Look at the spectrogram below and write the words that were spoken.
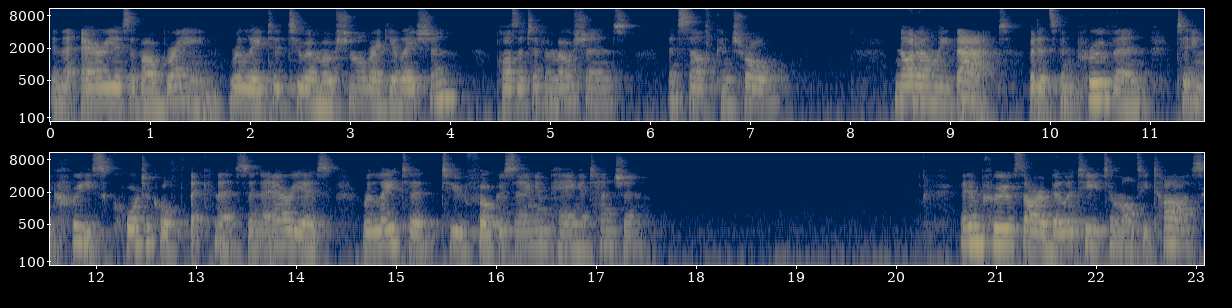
in the areas of our brain related to emotional regulation, positive emotions, and self control. Not only that, but it's been proven to increase cortical thickness in areas related to focusing and paying attention. It improves our ability to multitask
